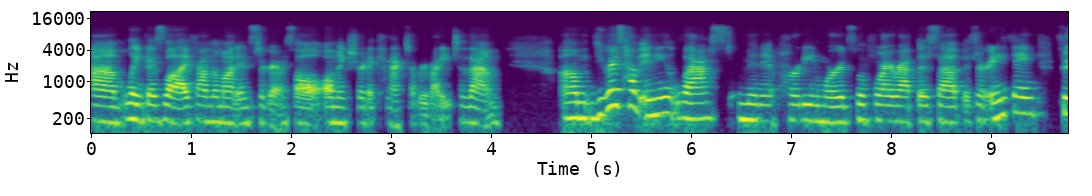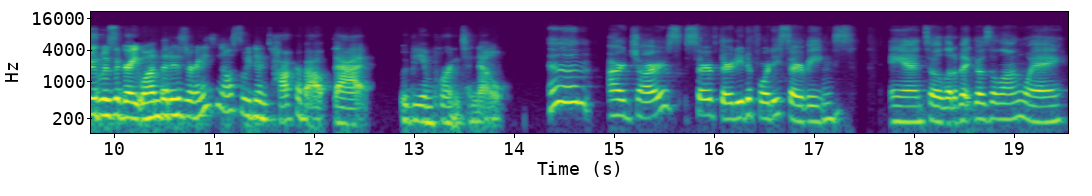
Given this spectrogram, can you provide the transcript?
um, link as well. I found them on Instagram, so I'll, I'll make sure to connect everybody to them. Um, do you guys have any last minute parting words before I wrap this up? Is there anything? Food was a great one, but is there anything else we didn't talk about that would be important to know? Um, our jars serve 30 to 40 servings. And so a little bit goes a long way.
